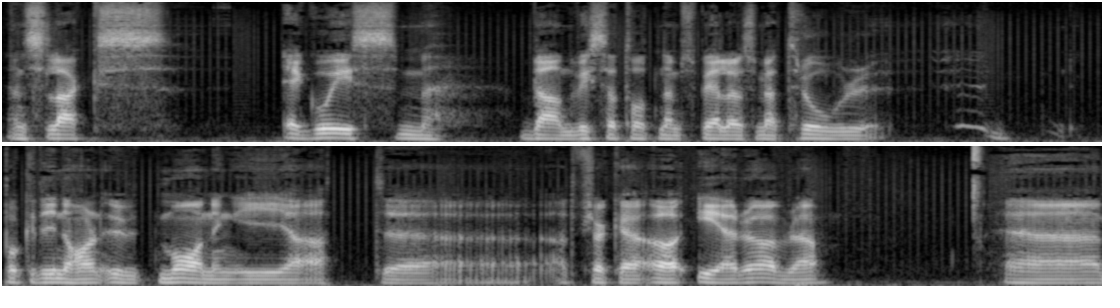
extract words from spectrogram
en slags egoism bland vissa Tottenham-spelare som jag tror Pochettino har en utmaning i att, uh, att försöka erövra. Uh,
